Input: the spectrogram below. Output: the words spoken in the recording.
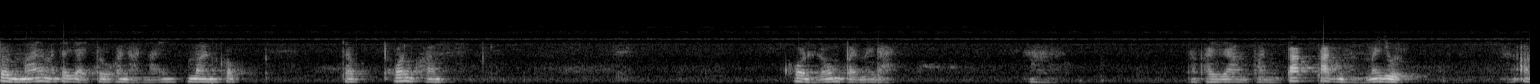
ต้นไม้มันจะใหญ่โตขนาดไหน มันก็จะพ้นความโค่นล้มไปไม่ได้ถ้าพยายามฟันปักปักหนึ่งไม่หยุด เอา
